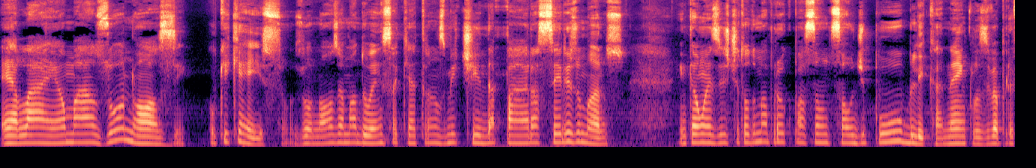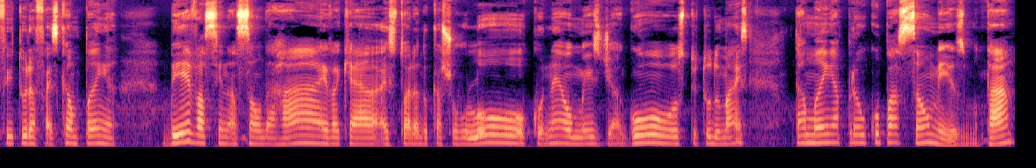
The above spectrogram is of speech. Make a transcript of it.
ela é uma zoonose. O que, que é isso? Zoonose é uma doença que é transmitida para seres humanos. Então existe toda uma preocupação de saúde pública, né? Inclusive a prefeitura faz campanha de vacinação da raiva, que é a história do cachorro louco, né? O mês de agosto e tudo mais. Tamanha preocupação mesmo, tá?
